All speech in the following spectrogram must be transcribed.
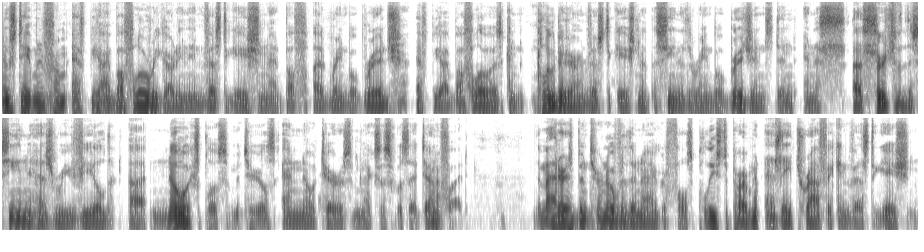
New statement from FBI Buffalo regarding the investigation at, Buff- at Rainbow Bridge. FBI Buffalo has concluded our investigation at the scene of the Rainbow Bridge incident, and a, search of the scene has revealed uh, no explosive materials and no terrorism nexus was identified. The matter has been turned over to the Niagara Falls Police Department as a traffic investigation.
